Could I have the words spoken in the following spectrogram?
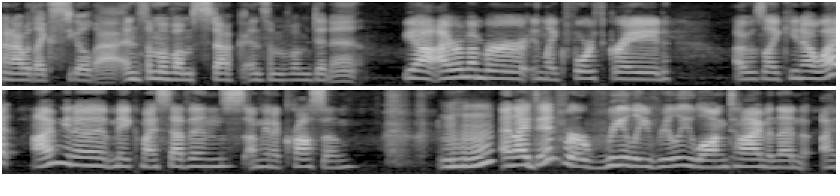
And I would like steal that. And some of them stuck and some of them didn't. Yeah, I remember in like 4th grade I was like, "You know what? I'm going to make my sevens. I'm going to cross them." Mm-hmm. And I did for a really really long time and then I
